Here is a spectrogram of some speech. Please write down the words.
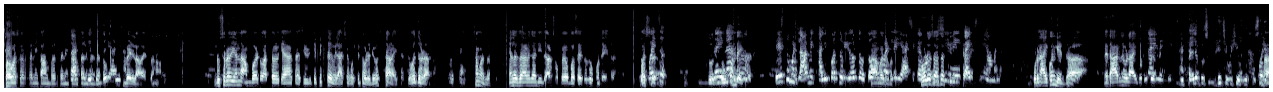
प्रवास करताना काम करताना करताना देतो बेल्ट लावायचा हा. दुसरं यांना आंबट वातळ गॅस ऍसिडिटी पित्त होईल अशा गोष्टी थोडे दिवस टाळायच्या किंवा जड आणणं हो. समजलं? यांना जाड गादी जाड सोप्यावर बसायचं झोपून द्यायचं. बस झोपून द्यायचं. तेच तर म्हटलं आम्ही खाली पथुरीवर होतो हा, बरोबर. म्हटलं हे असे काय थोडंसं असं उशी नाही, तीन- काहीच नाही आम्हाला. पूर्ण ऐकून घेत जा. नाही तर अर्ध एवढं ऐकून नाही नाही पहिल्यापासून द्यायची उशी. हा.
